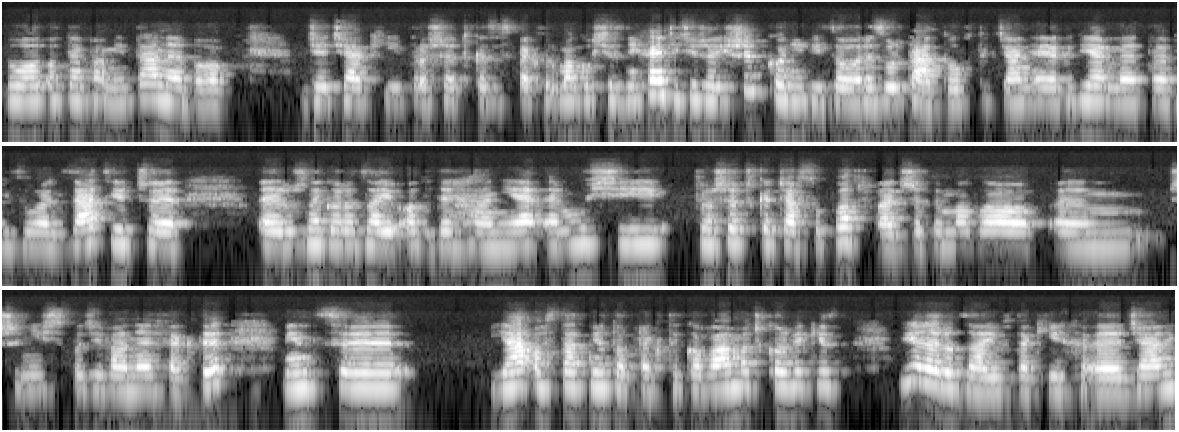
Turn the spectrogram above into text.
było o tym pamiętane, bo dzieciaki troszeczkę ze spektrum mogą się zniechęcić, jeżeli szybko nie widzą rezultatów tych działań. Jak wiemy, te wizualizacje czy e, różnego rodzaju oddychanie e, musi troszeczkę czasu potrwać, żeby mogło przynieść spodziewane efekty. Więc e, ja ostatnio to praktykowałam, aczkolwiek jest wiele rodzajów takich działań,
